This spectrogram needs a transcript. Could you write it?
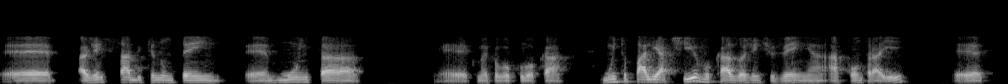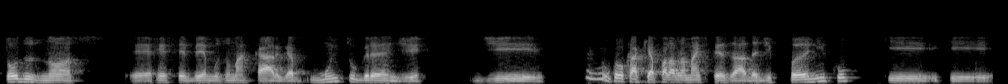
É, a gente sabe que não tem é, muita, é, como é que eu vou colocar, muito paliativo caso a gente venha a contrair. É, todos nós é, recebemos uma carga muito grande de, vou colocar aqui a palavra mais pesada, de pânico que, que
